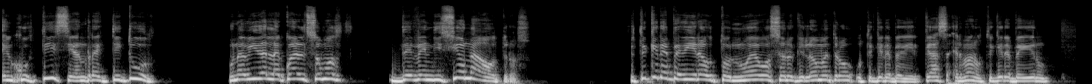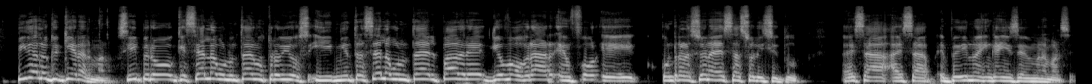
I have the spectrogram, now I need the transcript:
en justicia, en rectitud, una vida en la cual somos de bendición a otros. Si usted quiere pedir auto nuevo, cero kilómetros, usted quiere pedir casa, hermano, usted quiere pedir un, Pida lo que quiera, hermano, sí, pero que sea la voluntad de nuestro Dios. Y mientras sea la voluntad del Padre, Dios va a obrar en eh, con relación a esa solicitud, a esa, a esa, en pedirnos engaños, hermana Marce,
